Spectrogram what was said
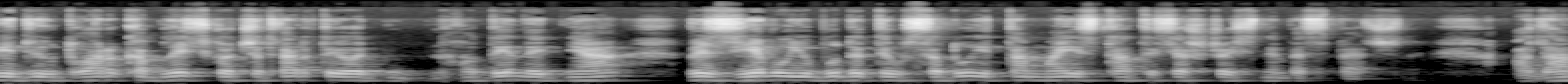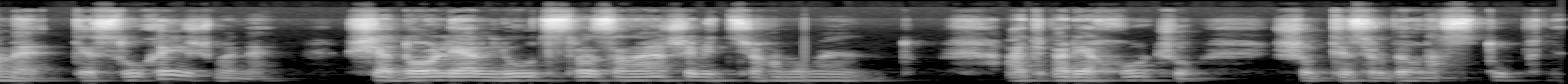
від вівторка близько четвертої од- години дня ви з Євою будете в саду, і там має статися щось небезпечне. Адаме, ти слухаєш мене? Вся доля людства залежить від цього моменту. А тепер я хочу, щоб ти зробив наступне.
